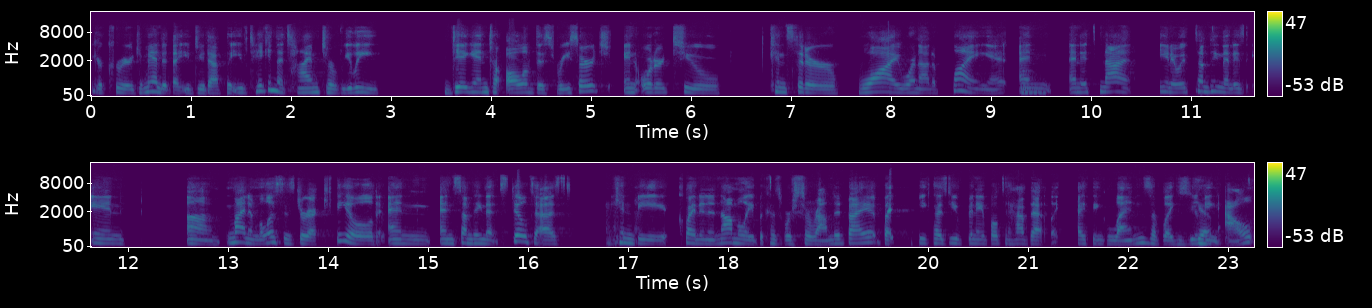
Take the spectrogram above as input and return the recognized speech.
your career demanded that you do that, but you've taken the time to really dig into all of this research in order to consider why we're not applying it and mm. and it's not you know, it's something that is in um, mine and Melissa's direct field and and something that still to us can be quite an anomaly because we're surrounded by it. But because you've been able to have that, like, I think, lens of like zooming yep. out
